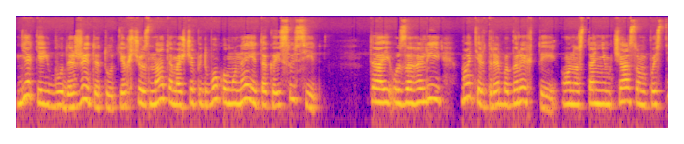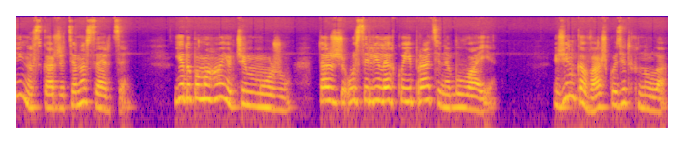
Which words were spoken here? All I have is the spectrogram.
Як їй буде жити тут, якщо знатиме, що під боком у неї такий сусід? Та й узагалі матір треба берегти. Он останнім часом постійно скаржиться на серце. Я допомагаю, чим можу. Та ж у селі легкої праці не буває. Жінка важко зітхнула,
